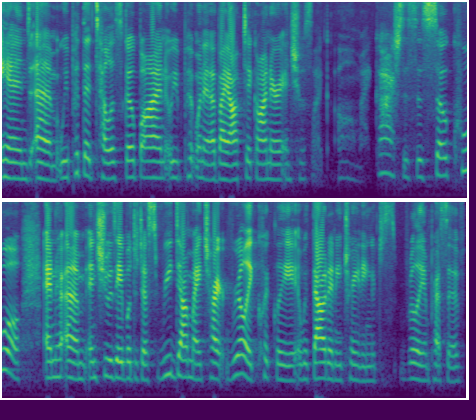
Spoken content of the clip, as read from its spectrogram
And um, we put the telescope on, we put one, a bioptic on her, and she was like, oh my gosh, this is so cool. And, um, and she was able to just read down my chart really quickly without any training, which is really impressive.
